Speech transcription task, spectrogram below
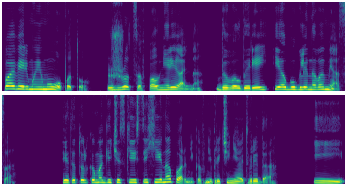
«Поверь моему опыту, жжется вполне реально, до волдырей и обугленного мяса. Это только магические стихии напарников не причиняют вреда. И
